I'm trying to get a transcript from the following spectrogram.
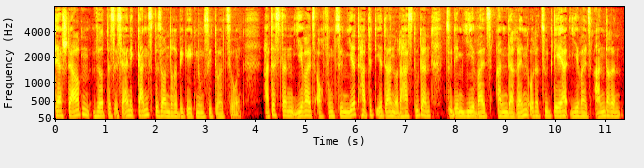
der sterben wird, das ist ja eine ganz besondere Begegnungssituation. Hat das dann jeweils auch funktioniert? Hattet ihr dann oder hast du dann zu dem jeweils anderen oder zu der jeweils anderen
